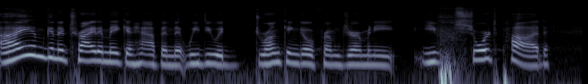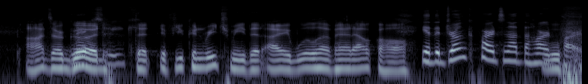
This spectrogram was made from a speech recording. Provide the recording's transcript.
I am gonna try to make it happen that we do a drunk and go from Germany ev- short pod. Odds are good that if you can reach me, that I will have had alcohol. Yeah, the drunk part's not the hard Oof. part.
